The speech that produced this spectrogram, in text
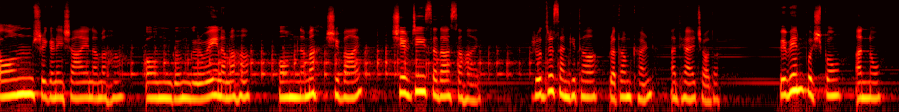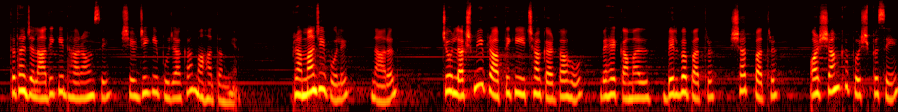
ओम श्री गणेशाय नमः। ओम गुंगुरुवे नमः। ओम नमः शिवाय। शिवजी सदा सहाय। रुद्र संहिता, प्रथम खंड, अध्याय चौदह। विभिन्न पुष्पों, अन्नों तथा जलादि की धाराओं से शिवजी की पूजा का महात्म्य। ब्रह्मा जी बोले, नारद, जो लक्ष्मी प्राप्ति की इच्छा करता हो, वह कमल, बिल्वपत्र, शतपत्र और शंख पुष्प से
